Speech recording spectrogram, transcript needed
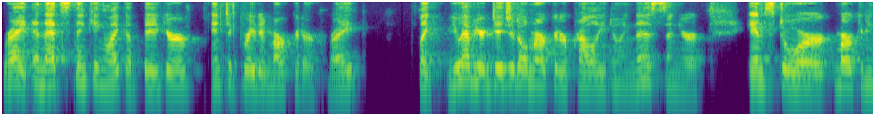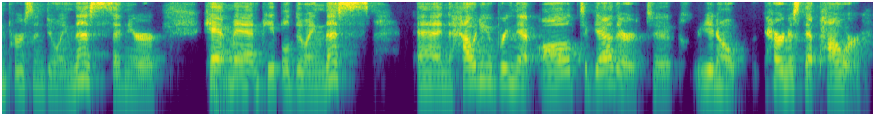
Right. And that's thinking like a bigger integrated marketer, right? Like you have your digital marketer probably doing this, and your in store marketing person doing this, and your Catman people doing this. And how do you bring that all together to, you know, harness that power?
